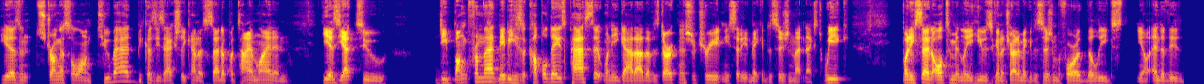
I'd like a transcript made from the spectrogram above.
he hasn't strung us along too bad because he's actually kind of set up a timeline, and he has yet to debunk from that. Maybe he's a couple days past it when he got out of his darkness retreat, and he said he'd make a decision that next week. But he said ultimately he was going to try to make a decision before the league's you know end of the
